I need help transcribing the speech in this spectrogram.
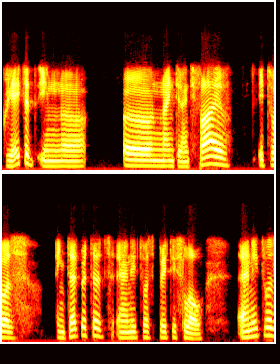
created in 1995, it was interpreted and it was pretty slow. And it was,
